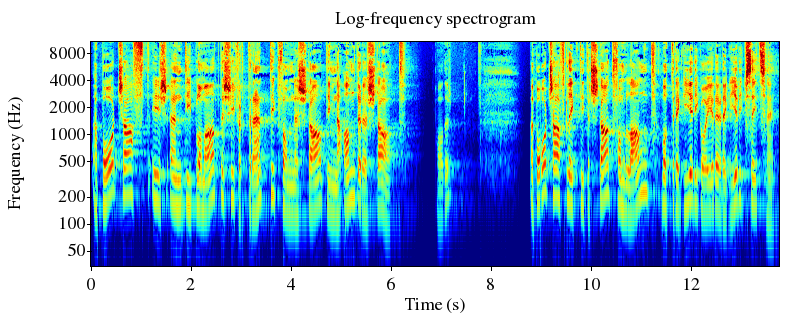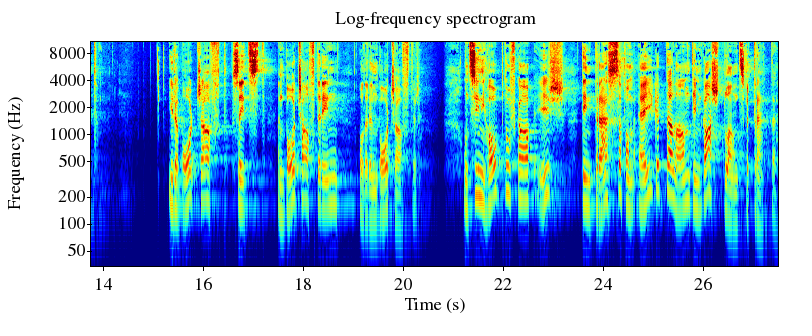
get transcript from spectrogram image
Eine Botschaft ist eine diplomatische Vertretung von einem Staat in einem anderen Staat. Oder? Eine Botschaft liegt in der Stadt vom Land, wo die Regierung auch ihren Regierungssitz hat. In ihrer Botschaft sitzt eine Botschafterin oder ein Botschafter. Und seine Hauptaufgabe ist, die Interessen vom eigenen Land im Gastland zu vertreten.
